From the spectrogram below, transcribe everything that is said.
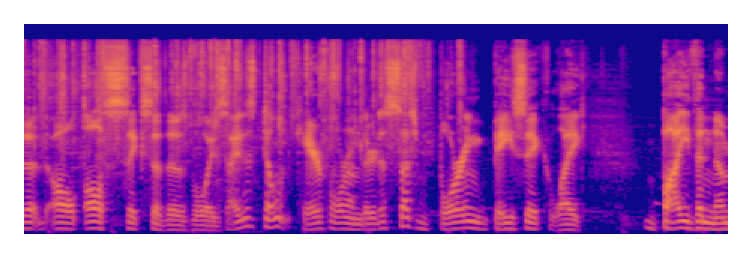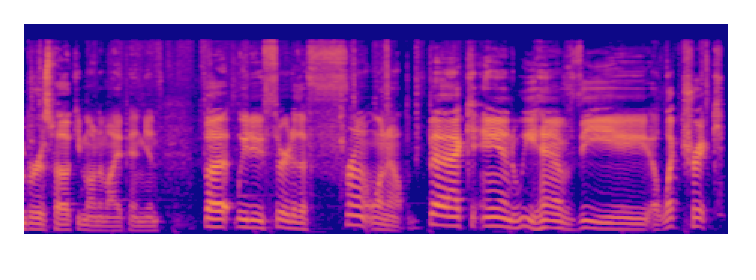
the all all six of those boys. I just don't care for them. They're just such boring, basic, like by the numbers Pokemon in my opinion. But we do three to the front, one out the back, and we have the electric.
